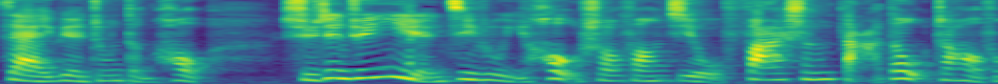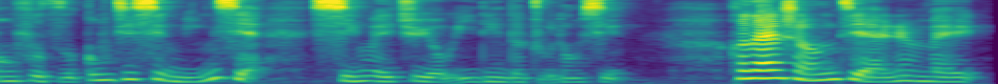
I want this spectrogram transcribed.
在院中等候。许振军一人进入以后，双方就发生打斗。张好峰父子攻击性明显，行为具有一定的主动性。河南省检认为，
